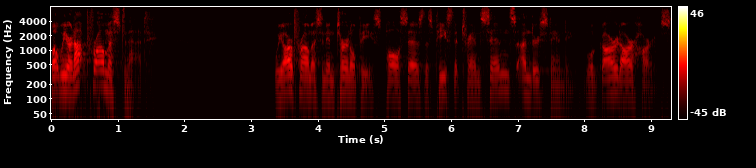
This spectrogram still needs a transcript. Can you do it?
But we are not promised that. We are promised an internal peace. Paul says this peace that transcends understanding will guard our hearts.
